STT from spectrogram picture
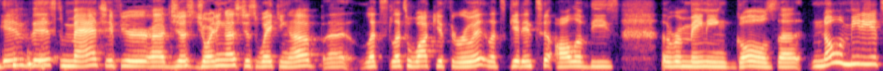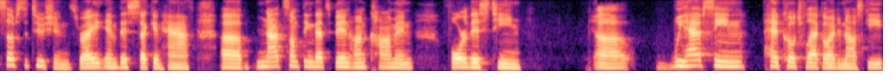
in this match. If you're uh, just joining us, just waking up, uh, let's let's walk you through it. Let's get into all of these uh, remaining goals. Uh, no immediate substitutions, right, in this second half. Uh, not something that's been uncommon for this team. Uh, we have seen head coach Vlatko Andonovski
